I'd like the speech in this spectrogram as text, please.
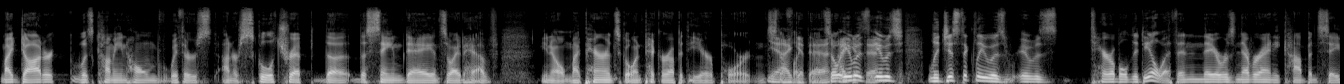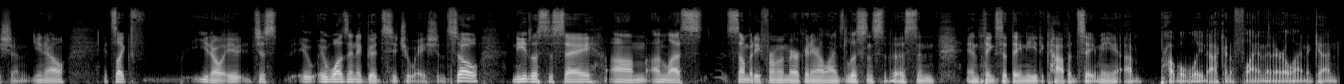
my daughter was coming home with her on her school trip the the same day, and so I'd have you know my parents go and pick her up at the airport and Yeah, stuff I like get that. So I it was that. it was logistically it was it was terrible to deal with, and there was never any compensation. You know, it's like you know it just it, it wasn't a good situation. So needless to say, um, unless somebody from American Airlines listens to this and and thinks that they need to compensate me, I'm probably not going to fly in that airline again.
